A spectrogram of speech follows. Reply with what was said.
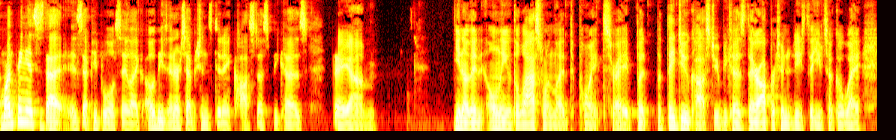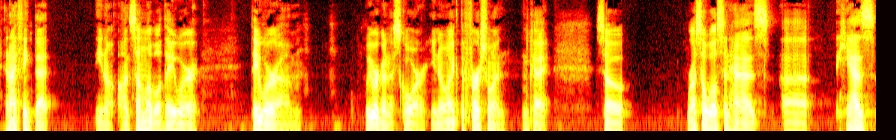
one thing is, is that is that people will say like, oh, these interceptions didn't cost us because they, um, you know, they only the last one led to points, right? But but they do cost you because they're opportunities that you took away, and I think that you know on some level they were they were um we were going to score, you know, like the first one. Okay, so Russell Wilson has uh he has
